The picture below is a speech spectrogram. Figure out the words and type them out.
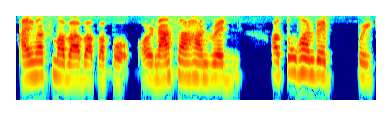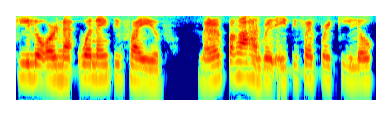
ay mas mababa pa po, or nasa 100, ah, 200 per kilo or na, 195. Meron pa nga 185 per kilo.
